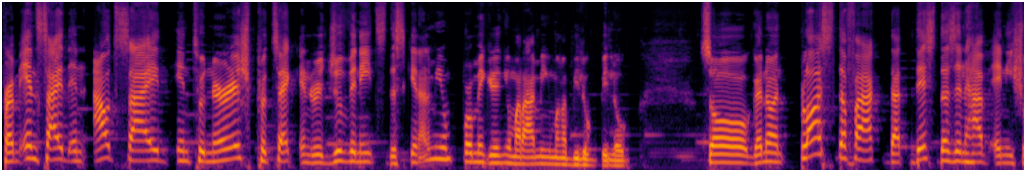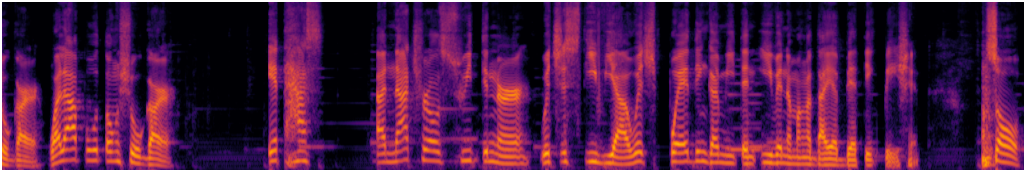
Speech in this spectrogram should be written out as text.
from inside and outside into nourish, protect, and rejuvenates the skin. Alam mo yung pomegranate yung maraming mga bilog-bilog. So, ganon. Plus the fact that this doesn't have any sugar. Wala po tong sugar. It has a natural sweetener which is stevia which pwedeng gamitin even ng mga diabetic patient. So,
